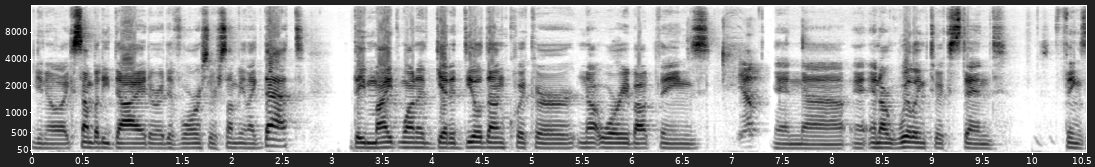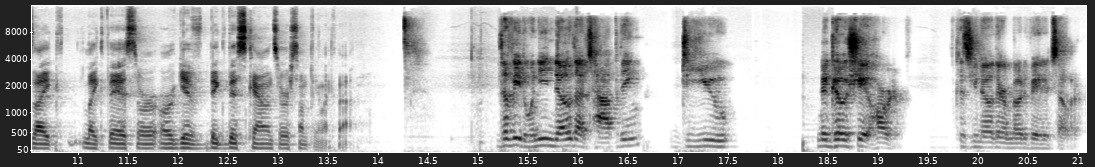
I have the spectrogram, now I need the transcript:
you know, like somebody died or a divorce or something like that, they might want to get a deal done quicker, not worry about things, yep. and uh, and are willing to extend things like like this or or give big discounts or something like that. David, when you know that's happening, do you negotiate harder because you know they're a motivated seller?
